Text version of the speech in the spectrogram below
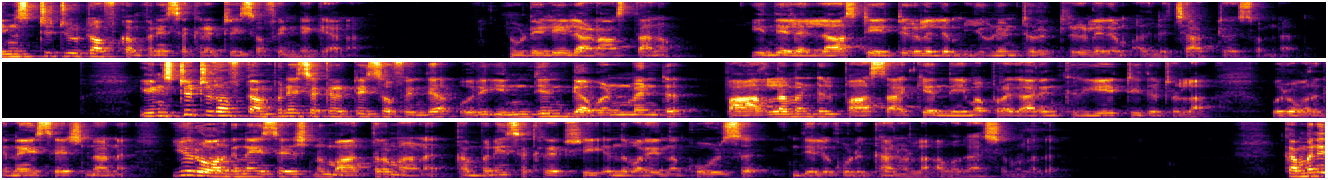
institute of company secretaries of ഇന്ത്യക്കാണ്. ന്യൂഡൽഹിയിലാണ് ആസ്ഥാനം. ഇന്ത്യയിലെ എല്ലാ സ്റ്റേറ്റുകളിലും യൂണിയൻ ടെറിട്ടറികളിലും അതിന്റെ ചാപ്റ്റേഴ്സ് ഉണ്ട്. Institute of company secretaries of India ഒരു ഇന്ത്യൻ ഗവൺമെന്റ് പാർലമെന്റിൽ പാസ്സാക്കിയ നിയമപ്രകാരം ക്രിയേറ്റ് ചെയ്തിട്ടുള്ള ഒരു ഓർഗനൈസേഷനാണ് ഈ ഒരു ഓർഗനൈസേഷന് മാത്രമാണ് കമ്പനി സെക്രട്ടറി എന്ന് പറയുന്ന കോഴ്സ് ഇന്ത്യയിൽ കൊടുക്കാനുള്ള അവകാശമുള്ളത്. കമ്പനി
